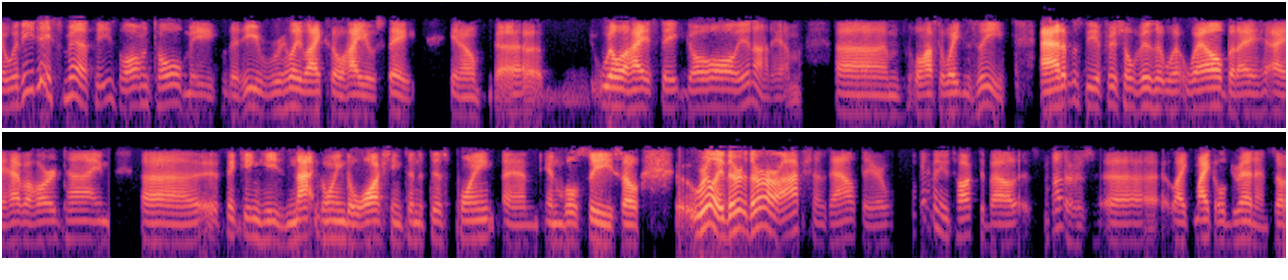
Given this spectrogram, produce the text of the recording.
you know, with EJ Smith, he's long told me that he really likes Ohio State you know, uh, will Ohio State go all in on him? Um, we'll have to wait and see. Adams, the official visit went well, but I, I have a hard time uh, thinking he's not going to Washington at this point, and and we'll see. So, really, there there are options out there. We haven't even talked about others uh, like Michael Drennan. So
